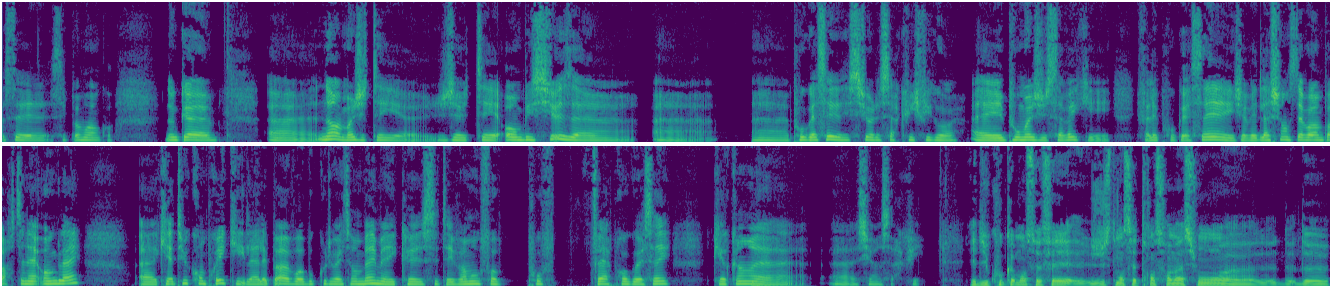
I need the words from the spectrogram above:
C'est c'est pas moi encore. Donc euh, euh, non, moi j'étais euh, j'étais ambitieuse à, à, à, progresser sur le circuit Figo. Et pour moi, je savais qu'il fallait progresser et j'avais de la chance d'avoir un partenaire anglais euh, qui a tout compris qu'il allait pas avoir beaucoup de retombées, mais que c'était vraiment pour, pour faire progresser quelqu'un euh, euh, sur un circuit. Et du coup, comment se fait justement cette transformation de, de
